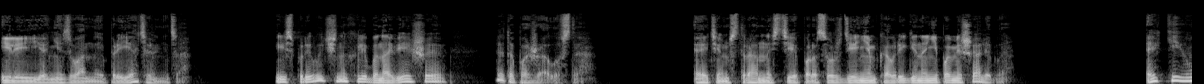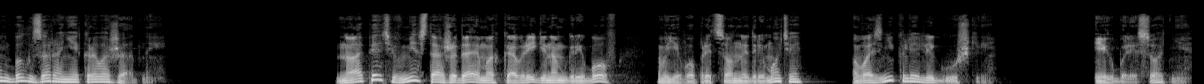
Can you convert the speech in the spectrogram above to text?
или ее незваная приятельница, из привычных либо новейшее — это пожалуйста. Этим странности по рассуждениям Ковригина не помешали бы. Эки он был заранее кровожадный. Но опять вместо ожидаемых Ковригином грибов в его предсонной дремоте возникли лягушки. Их были сотни.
